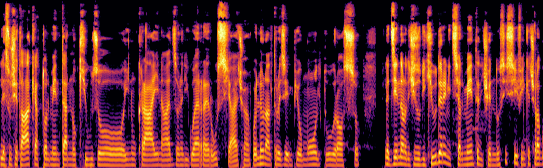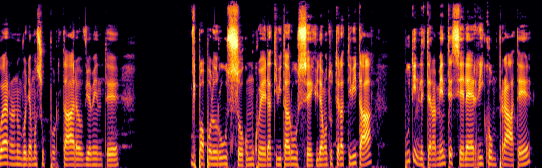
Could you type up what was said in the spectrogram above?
le società che attualmente hanno chiuso in Ucraina, zone di guerra e Russia, cioè quello è un altro esempio molto grosso. Le aziende hanno deciso di chiudere inizialmente dicendo sì sì finché c'è la guerra non vogliamo supportare ovviamente il popolo russo, comunque le attività russe, chiudiamo tutte le attività. Putin letteralmente se le ricomprate,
